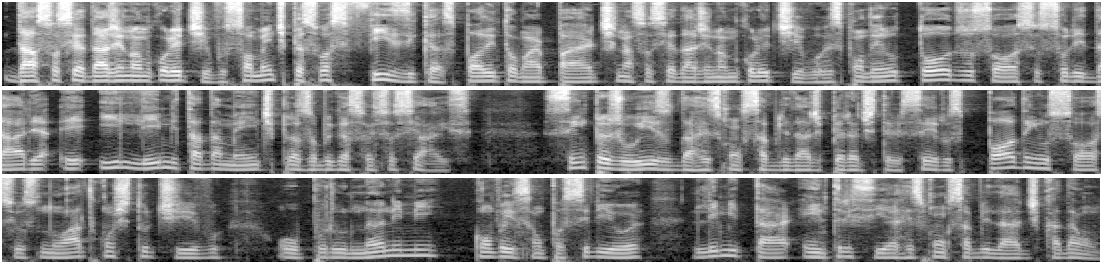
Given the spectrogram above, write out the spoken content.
Da sociedade em nome coletivo. Somente pessoas físicas podem tomar parte na sociedade em nome coletivo, respondendo todos os sócios solidária e ilimitadamente pelas obrigações sociais. Sem prejuízo da responsabilidade perante terceiros, podem os sócios, no ato constitutivo ou por unânime convenção posterior, limitar entre si a responsabilidade de cada um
